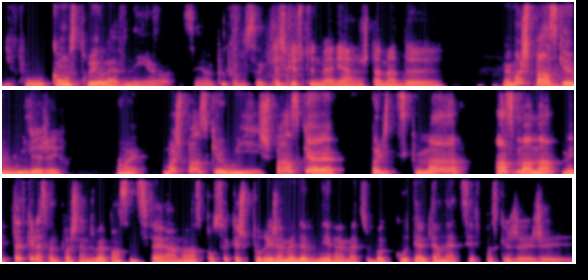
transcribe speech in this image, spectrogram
Il faut construire l'avenir. C'est un peu comme ça. Est-ce que c'est une manière, justement, de. Mais moi, je pense que oui. Ouais. Moi, je pense que oui. Je pense que politiquement, en ce moment, mais peut-être que la semaine prochaine, je vais penser différemment. C'est pour ça que je ne pourrais jamais devenir un Mathieu Bock côté alternatif parce que je,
